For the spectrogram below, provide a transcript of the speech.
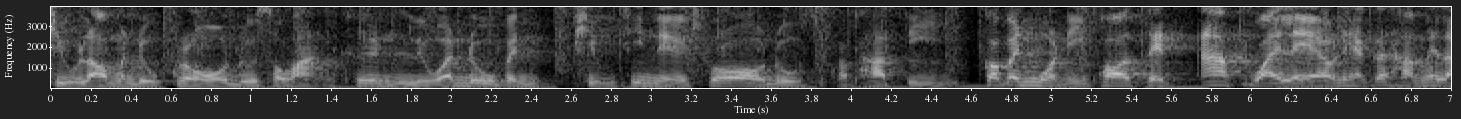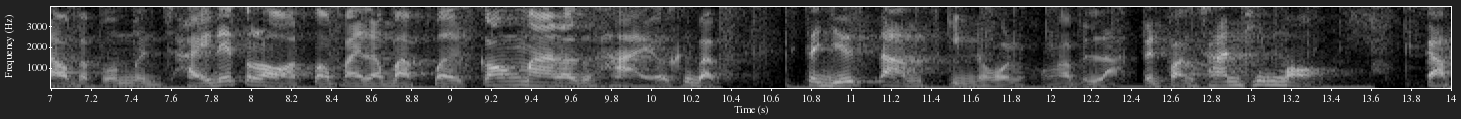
ผิวเรามันดูโกลดูสว่างขึ้น หรือว่าดูเป็นผิวที่เนเชอรัลดูสุขภาพดีก็เป็นหมวดนี้พอเซตอัพไว้แล้วเนี่ยก็ทำให้เราแบบว่าเหมือนใช้ได้ตลอดต่อไปเราแบบเปิดกล้องมาเราจะถ่ายก็คือแบบจะยึดตามสกินโทนของเราเป็นหลักเป็นฟังก์ชันที่เหมาะ กับ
